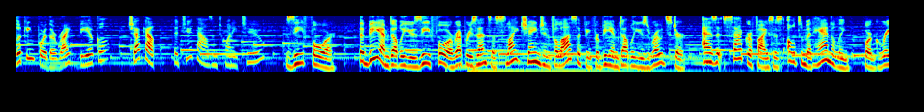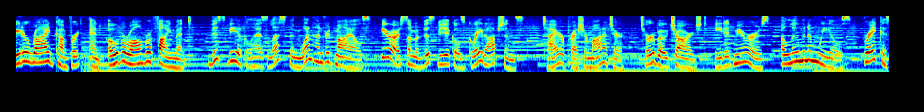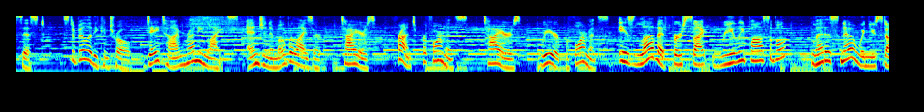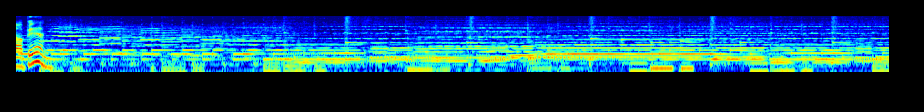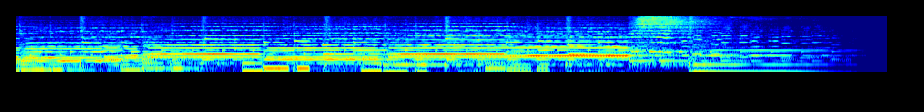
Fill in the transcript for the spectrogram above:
Looking for the right vehicle? Check out the 2022 Z4. The BMW Z4 represents a slight change in philosophy for BMW's Roadster, as it sacrifices ultimate handling for greater ride comfort and overall refinement. This vehicle has less than 100 miles. Here are some of this vehicle's great options. Tire pressure monitor, turbocharged, heated mirrors, aluminum wheels, brake assist, stability control, daytime running lights, engine immobilizer, tires, front performance, tires, rear performance. Is love at first sight really possible? Let us know when you stop in.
